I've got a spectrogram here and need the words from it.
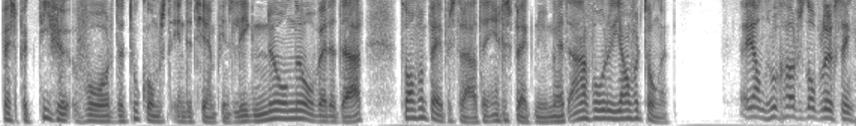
perspectieven voor de toekomst in de Champions League. 0-0 werd het daar. Twan van Peperstraten in gesprek nu met aanvoerder Jan Vertongen. Jan, hoe groot is de opluchting?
